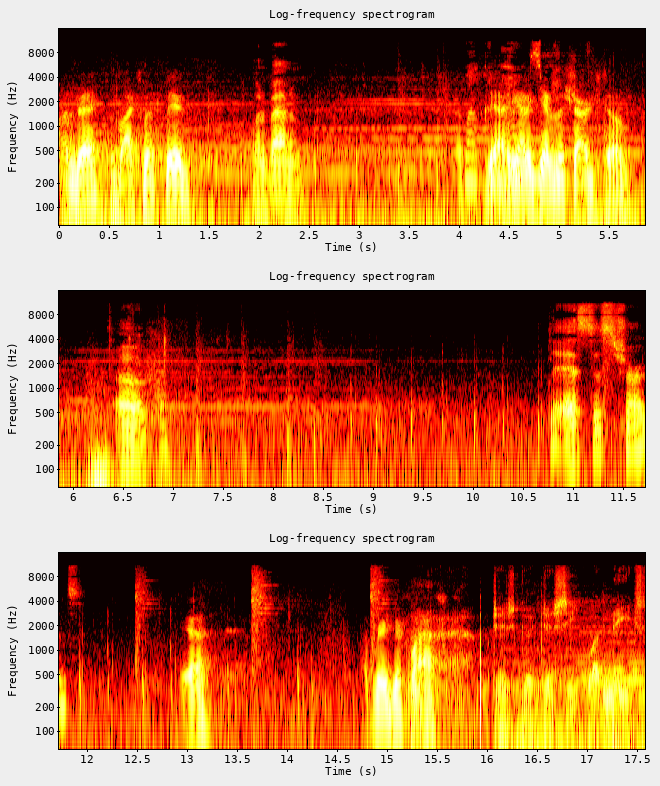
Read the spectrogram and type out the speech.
Andre, the blacksmith dude. What about him? Welcome Yeah, you gotta home, give the shards to him. Oh, okay. The Estus shards? Yeah. Upgrade your flask. Ah, Tis good to see what needs.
